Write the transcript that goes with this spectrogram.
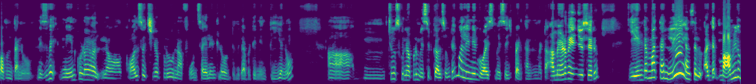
పాపం తను నిజమే నేను కూడా కాల్స్ వచ్చినప్పుడు నా ఫోన్ సైలెంట్లో ఉంటుంది కాబట్టి నేను తీయను. చూసుకున్నప్పుడు మిస్డ్ కాల్స్ ఉంటే మళ్ళీ నేను వాయిస్ మెసేజ్ పెడతాను అనమాట ఆ మేడం ఏం చేశారు? ఏంటమ్మా తల్లి అసలు అంటే మామూలుగా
